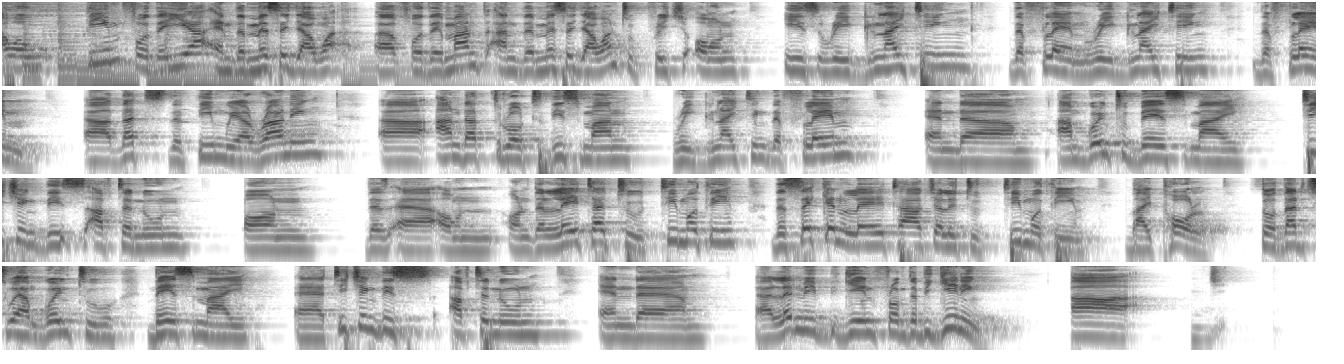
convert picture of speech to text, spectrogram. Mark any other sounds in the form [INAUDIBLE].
our theme for the year and the message I want uh, for the month and the message I want to preach on is reigniting the flame. Reigniting the flame. Uh, that's the theme we are running uh, under throughout this month. Reigniting the flame, and um, I'm going to base my teaching this afternoon on the, uh, on, on the letter to Timothy, the second letter actually to Timothy by Paul. So that's where I'm going to base my uh, teaching this afternoon. And um, uh, let me begin from the beginning. Uh,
